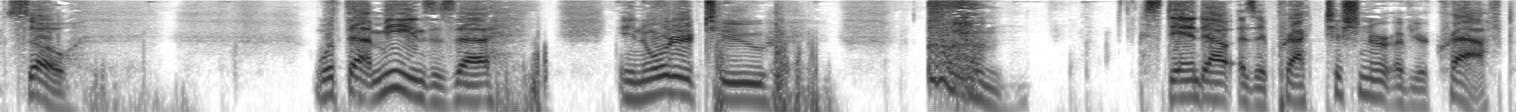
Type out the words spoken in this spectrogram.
So, what that means is that in order to stand out as a practitioner of your craft,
